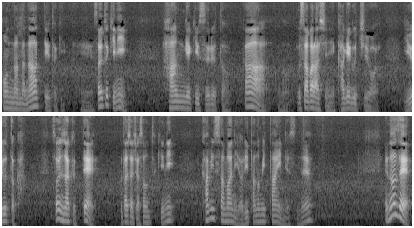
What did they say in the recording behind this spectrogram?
こんなんだなっていう時、えーそういう時に反撃するとかこの憂さ晴らしに陰口を言うとかそういうんじゃなくて私たちはその時に神様により頼みたいんですね。なぜ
